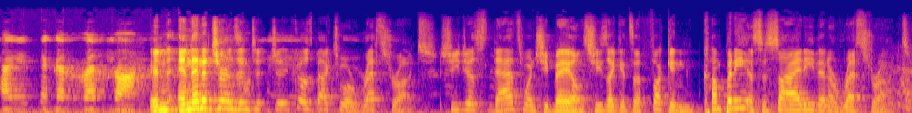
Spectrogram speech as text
Chinese chicken restaurant? And and then it turns into it goes back to a restaurant. She just that's when she bails. She's like it's a fucking company, a society, then a restaurant.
